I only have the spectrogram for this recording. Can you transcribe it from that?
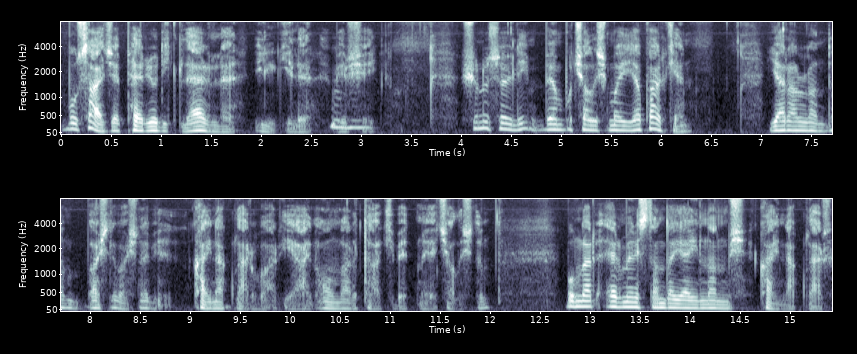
bu sadece periyodiklerle ilgili bir şey. Şunu söyleyeyim, ben bu çalışmayı yaparken yararlandım başlı başına bir kaynaklar var yani onları takip etmeye çalıştım. Bunlar Ermenistan'da yayınlanmış kaynaklar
